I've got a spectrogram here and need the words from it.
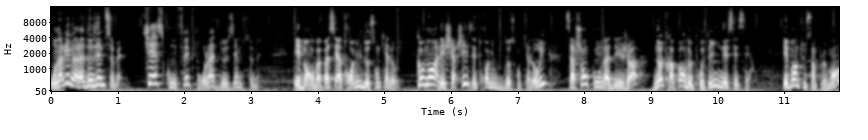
On arrive à la deuxième semaine. Qu'est-ce qu'on fait pour la deuxième semaine? Eh ben, on va passer à 3200 calories. Comment aller chercher ces 3200 calories, sachant qu'on a déjà notre apport de protéines nécessaire Eh ben, tout simplement,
